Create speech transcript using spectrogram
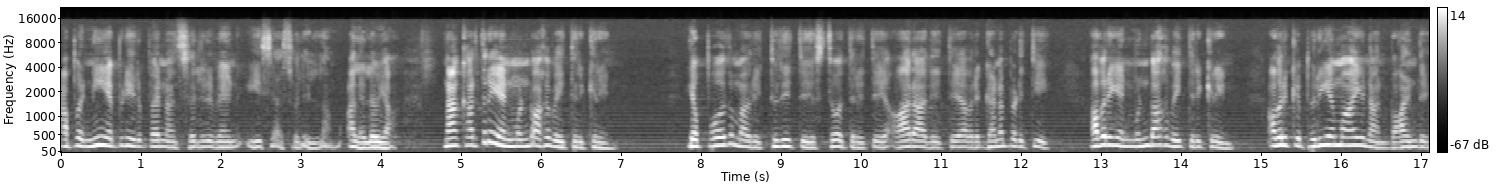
அப்போ நீ எப்படி இருப்பேன்னு நான் சொல்லிடுவேன் ஈஸியாக சொல்லிடலாம். அலலோயா நான் கர்த்தரை என் முன்பாக வைத்திருக்கிறேன். எப்போதும் அவரை துதித்து ஸ்தோத்திரித்து ஆராதித்து அவரை கனப்படுத்தி அவரை என் முன்பாக வைத்திருக்கிறேன். அவருக்கு பிரியமாய் நான் வாழ்ந்து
